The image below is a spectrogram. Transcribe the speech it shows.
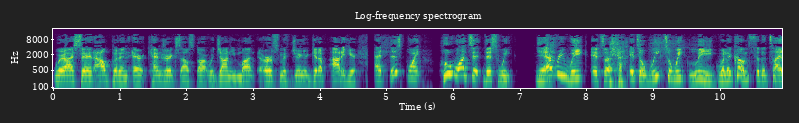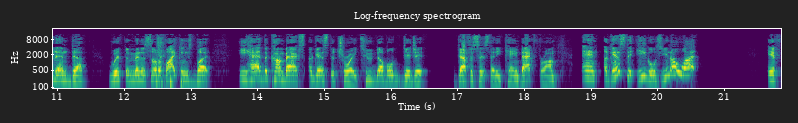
where I said I'll put in Eric Kendricks. I'll start with Johnny Mundt, Irv Smith Jr. Get up out of here. At this point, who wants it this week? Yeah. Every week, it's a it's a week to week league when it comes to the tight end depth with the Minnesota Vikings. But he had the comebacks against Detroit, two double digit deficits that he came back from, and against the Eagles. You know what? if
